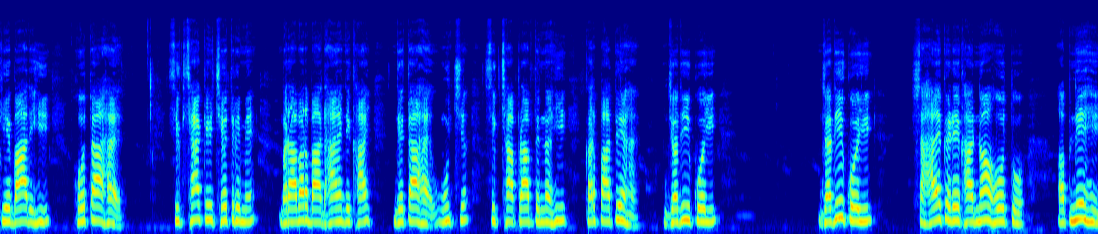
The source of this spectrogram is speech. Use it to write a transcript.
के बाद ही होता है। शिक्षा के क्षेत्र में बराबर बाधाएँ दिखाई देता है। उच्च शिक्षा प्राप्त नहीं कर पाते हैं। यदि कोई यदि कोई सहायक रेखा न हो तो अपने ही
